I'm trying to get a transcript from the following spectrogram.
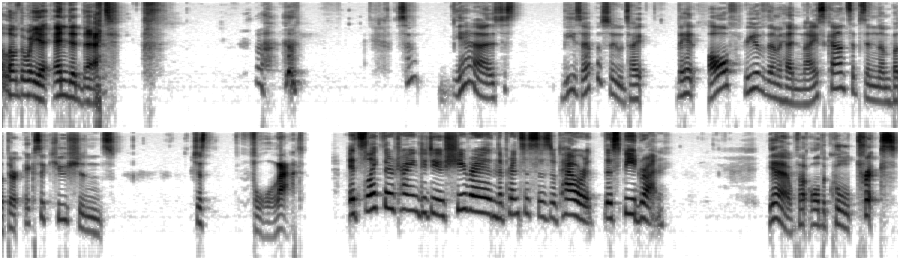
love the way you ended that. so, yeah, it's just these episodes. I they had all three of them had nice concepts in them, but their executions just flat. It's like they're trying to do She-Ra and the Princesses of Power, the speed run. Yeah, without all the cool tricks.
